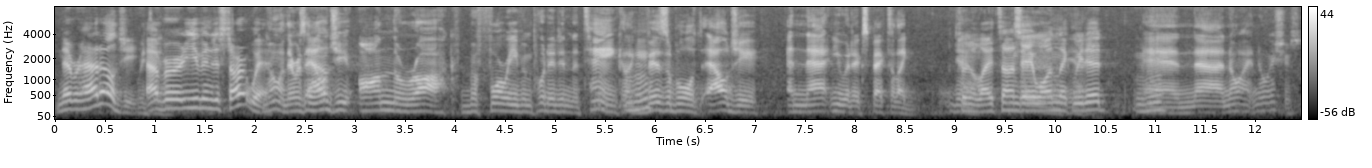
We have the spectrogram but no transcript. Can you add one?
never had algae, did. ever even to start with. No, and there was know? algae on the rock before we even put it in the tank, like Mm-hmm. visible algae, and that you would expect to like Turn the lights on day one like we did? And uh, no no issues.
